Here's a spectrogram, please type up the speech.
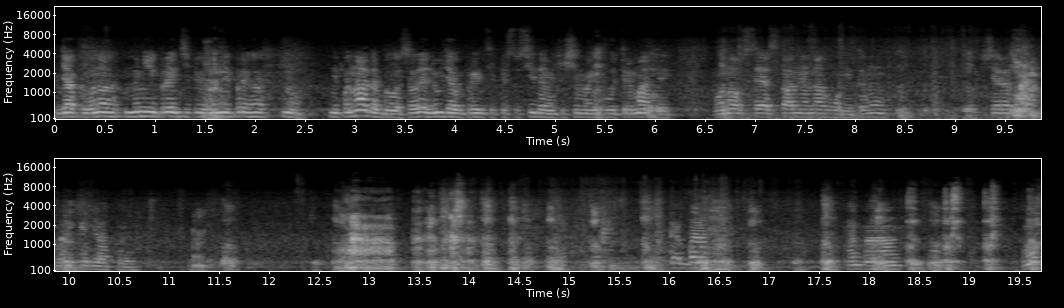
дякую. Воно мені, в принципі, вже не прига... ну, не понадобилось, але людям, в принципі, сусідам, які ще мають будуть тримати, воно все стане в нагоді. Тому ще раз велике дякую. Кабан. Кабан. Оп.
